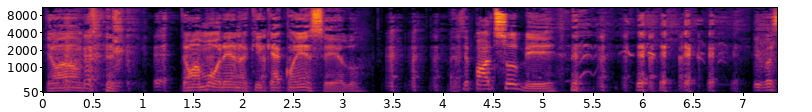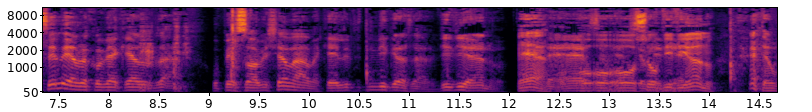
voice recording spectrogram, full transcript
tem uma, tem uma morena aqui que quer conhecê-lo. Aí você pode subir. E você lembra como é que era, o pessoal me chamava, que ele me engraçado, Viviano. É, o, você o, lembra, o seu Viviano. Então,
